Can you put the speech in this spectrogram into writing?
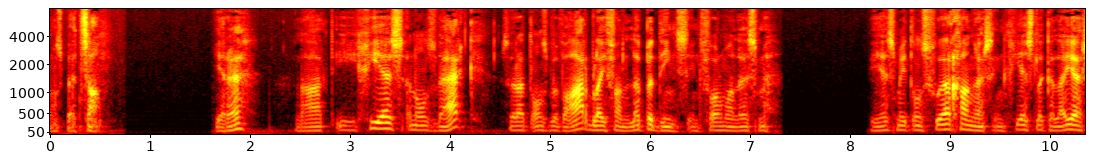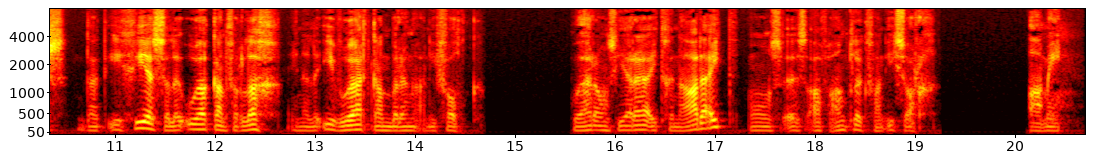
Ons bid saam. Here, laat u Gees in ons werk sodat ons bewaar bly van lippediens en formalisme. Wees met ons voorgangers en geestelike leiers dat u gees hulle oë kan verlig en hulle u woord kan bring aan die volk. Hoor ons Here uit genade uit, ons is afhanklik van u sorg. Amen.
